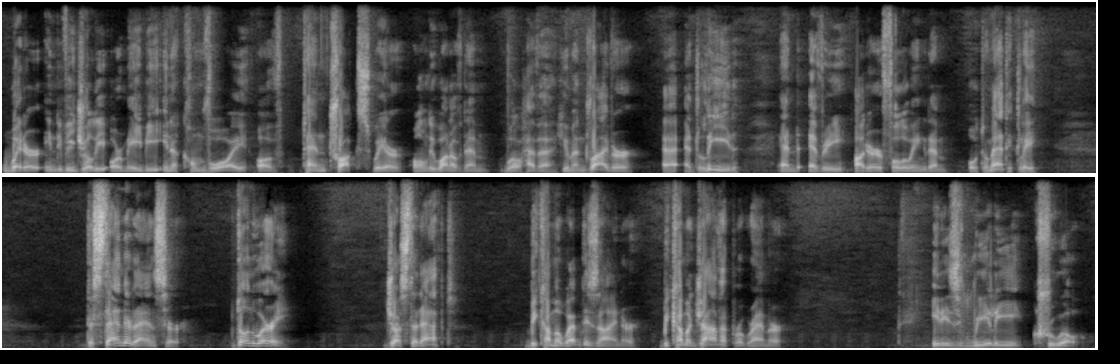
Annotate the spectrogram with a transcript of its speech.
whether individually or maybe in a convoy of 10 trucks where only one of them will have a human driver uh, at the lead and every other following them automatically, the standard answer, don't worry, just adapt, become a web designer, become a Java programmer. It is really cruel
